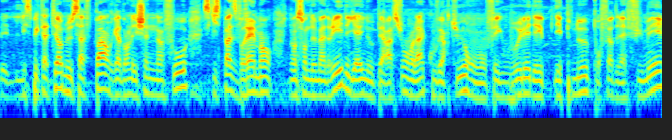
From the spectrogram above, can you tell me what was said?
les, spectateurs ne savent pas en regardant les chaînes d'infos ce qui se passe vraiment dans le centre de Madrid. Il y a une opération, couverture, on fait brûler des, pneus pour faire de la fumée,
